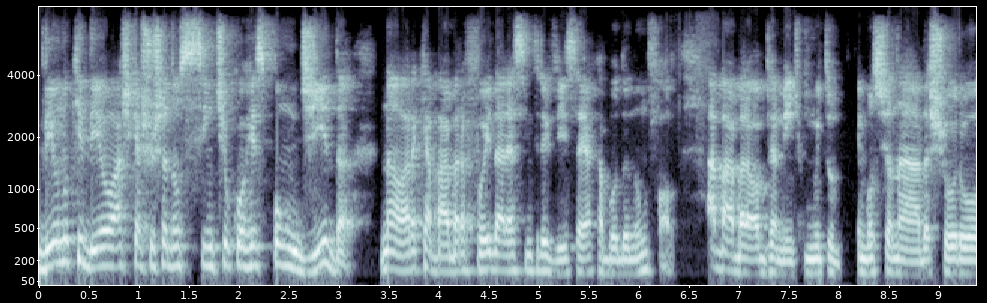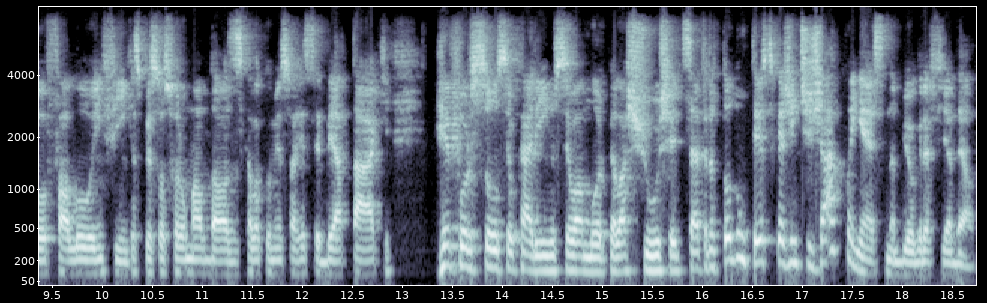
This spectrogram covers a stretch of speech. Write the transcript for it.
deu no que deu. Acho que a Xuxa não se sentiu correspondida na hora que a Bárbara foi dar essa entrevista e acabou dando um follow. A Bárbara, obviamente, muito emocionada, chorou, falou, enfim, que as pessoas foram maldosas, que ela começou a receber ataque, reforçou seu carinho, seu amor pela Xuxa, etc. Todo um texto que a gente já conhece na biografia dela.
